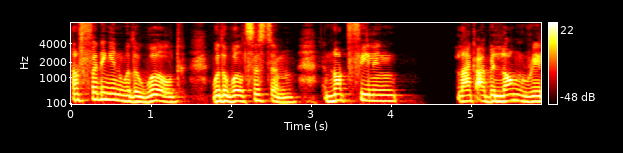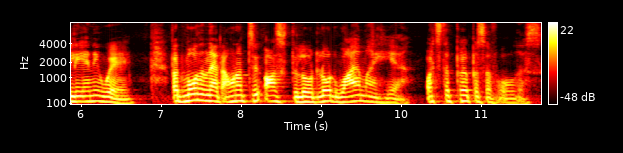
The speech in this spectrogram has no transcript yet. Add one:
not fitting in with the world, with the world system, not feeling like I belong really anywhere. But more than that, I wanted to ask the Lord, Lord, why am I here? What's the purpose of all this?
